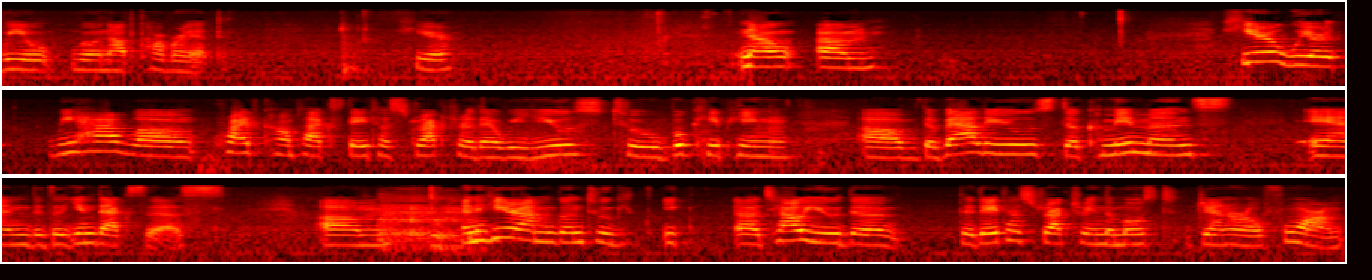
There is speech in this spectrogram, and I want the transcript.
We will not cover it here. Now, um, here we're, we have a quite complex data structure that we use to bookkeeping the values, the commitments, and the indexes. Um, and here I'm going to uh, tell you the, the data structure in the most general form.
